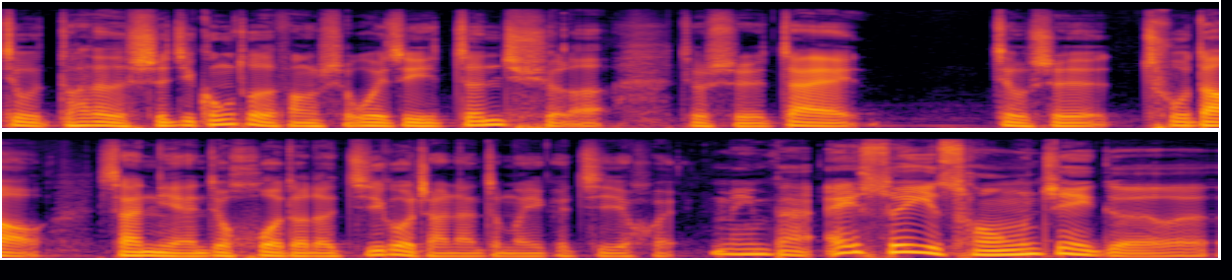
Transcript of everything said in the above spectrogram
就他的实际工作的方式，为自己争取了，就是在就是出道三年就获得了机构展览这么一个机会。明白，哎，所以从这个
